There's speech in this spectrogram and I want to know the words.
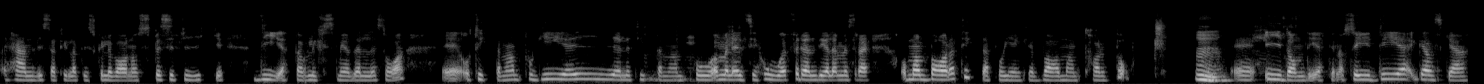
hänvisar till att det skulle vara någon specifik diet av livsmedel eller så. Eh, och tittar man på GI eller tittar man på men LCHF för den delen, men sådär, om man bara tittar på egentligen vad man tar bort mm. eh, i de dieterna så är det ganska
